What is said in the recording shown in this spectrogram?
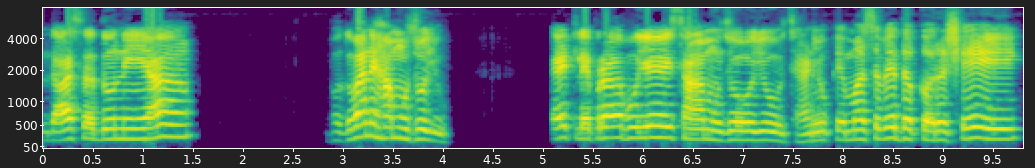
દાસ દુનિયા. ભગવાને સામું જોયું. એટલે પ્રભુએ સામું જોયું. જાણ્યું કે મસવેદ કરશે.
